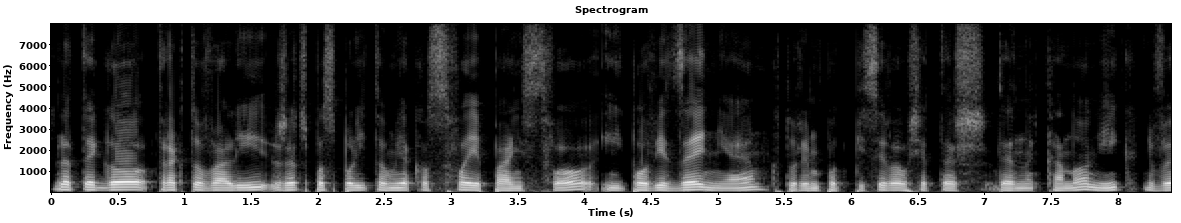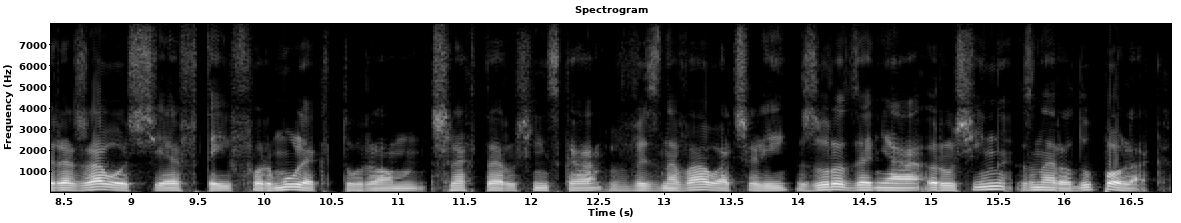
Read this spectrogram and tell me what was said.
Dlatego traktowali Rzeczpospolitą jako swoje państwo i powiedzenie, którym podpisywał się też ten kanonik, wyrażało się w tej formule, którą szlachta rusińska wyznawała, czyli z urodzenia Rusin z narodu Polak.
